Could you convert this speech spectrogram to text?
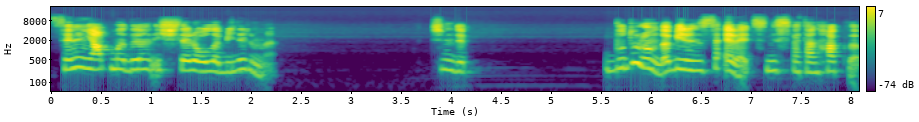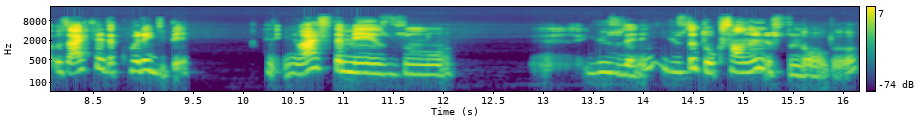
Senin yapmadığın işleri olabilir mi? Şimdi bu durumda birincisi evet nispeten haklı. Özellikle de Kore gibi hani üniversite mezunu e, yüzdenin yüzde doksanların üstünde olduğu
